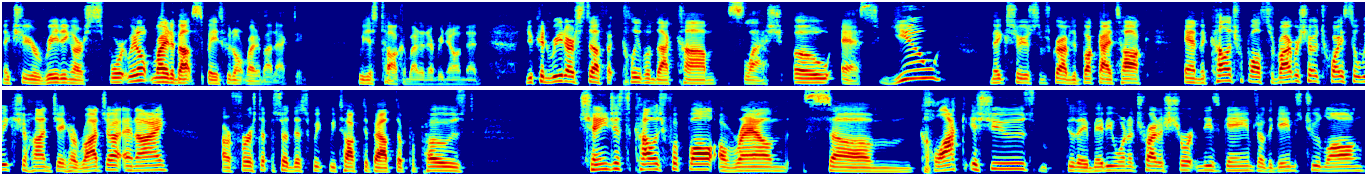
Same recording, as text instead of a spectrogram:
Make sure you're reading our sport. We don't write about space, we don't write about acting. We just talk about it every now and then. You can read our stuff at cleveland.com slash OSU. Make sure you're subscribed to Buckeye Talk and the College Football Survivor Show twice a week. Shahan Jeharaja and I, our first episode this week, we talked about the proposed changes to college football around some clock issues. Do they maybe want to try to shorten these games? Are the games too long?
